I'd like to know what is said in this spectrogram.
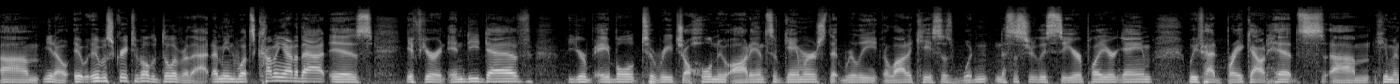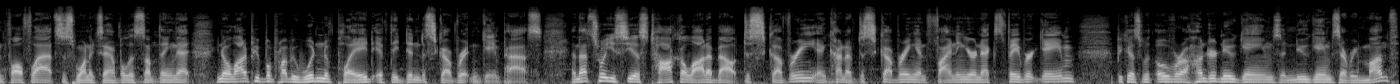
Um, you know, it, it was great to be able to deliver that. I mean, what's coming out of that is if you're an indie dev you're able to reach a whole new audience of gamers that really, a lot of cases, wouldn't necessarily see or play your game. We've had breakout hits. Um, Human Fall Flats, just one example, is something that you know a lot of people probably wouldn't have played if they didn't discover it in Game Pass. And that's why you see us talk a lot about discovery and kind of discovering and finding your next favorite game, because with over hundred new games and new games every month,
